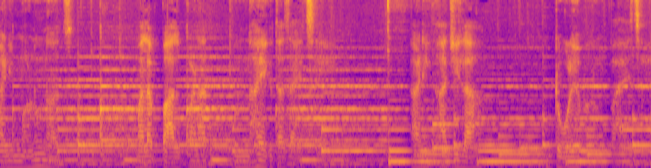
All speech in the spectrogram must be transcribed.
आणि म्हणूनच मला बालपणात पुन्हा एकदा जायचंय आणि आजीला डोळे भरून पाहायचंय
